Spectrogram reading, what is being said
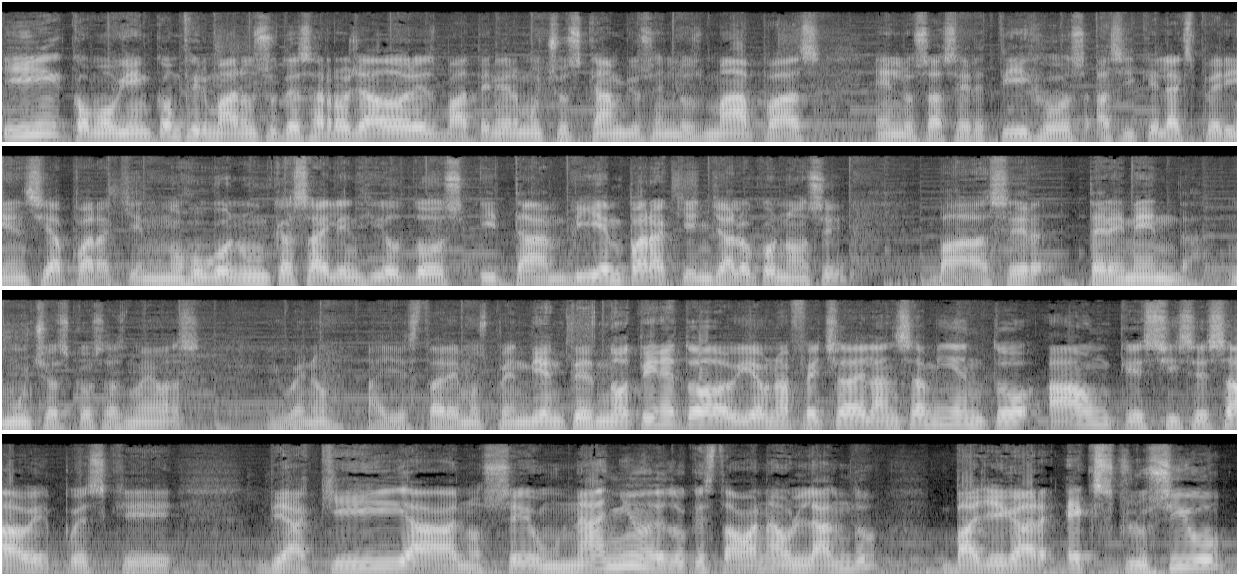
Y como bien confirmaron sus desarrolladores, va a tener muchos cambios en los mapas, en los acertijos, así que la experiencia para quien no jugó nunca Silent Hill 2 y también para quien ya lo conoce, va a ser tremenda. Muchas cosas nuevas. Y bueno, ahí estaremos pendientes. No tiene todavía una fecha de lanzamiento, aunque sí se sabe, pues que de aquí a, no sé, un año es lo que estaban hablando, va a llegar exclusivo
